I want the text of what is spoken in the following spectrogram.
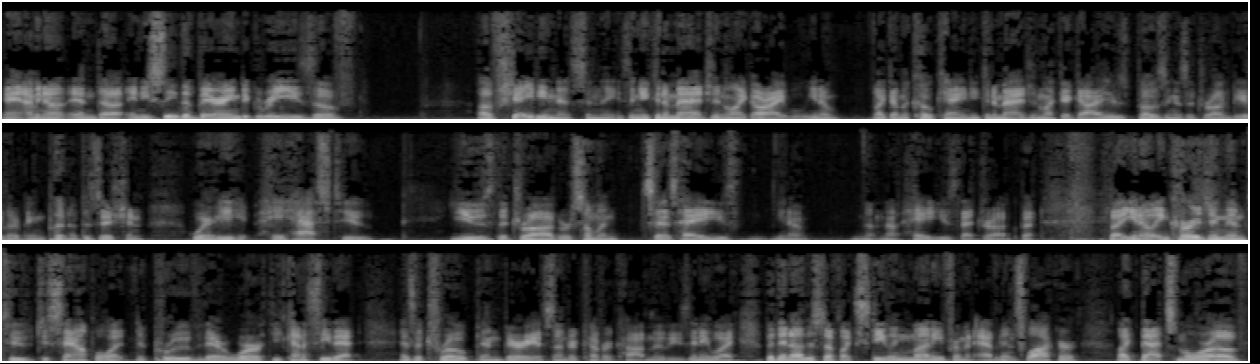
and, I mean, uh, and uh, and you see the varying degrees of of shadiness in these. And you can imagine, like, all right, you know, like on the cocaine, you can imagine like a guy who's posing as a drug dealer being put in a position where he he has to use the drug, or someone says, "Hey, use," you know. Not, not hey, use that drug, but, but you know, encouraging them to to sample it to prove their worth. You kind of see that as a trope in various undercover cop movies, anyway. But then other stuff like stealing money from an evidence locker, like that's more of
